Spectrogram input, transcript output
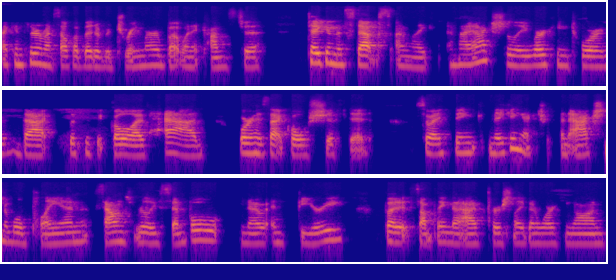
I consider myself a bit of a dreamer, but when it comes to taking the steps, I'm like, am I actually working toward that specific goal I've had, or has that goal shifted? So I think making an actionable plan sounds really simple, you know, in theory, but it's something that I've personally been working on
